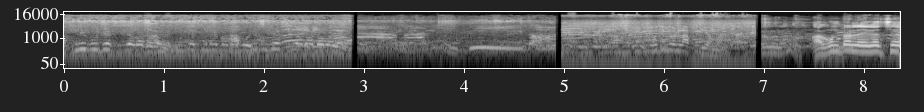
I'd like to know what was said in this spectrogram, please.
আপনি বুঝে সুঝে কথা বলেন। আপনি বুঝে সুঝে কথা বলেন। আগুনটা লেগেছে।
